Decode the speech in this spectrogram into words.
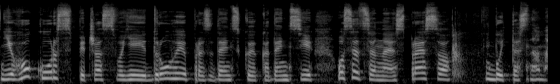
його курс під час своєї другої президентської каденції. Усе це на еспресо. Будьте з нами.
